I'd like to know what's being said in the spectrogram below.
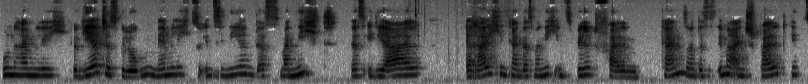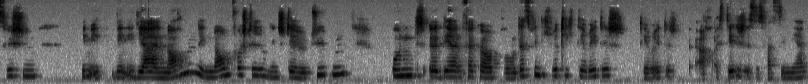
unheimlich Begehrtes gelogen, nämlich zu inszenieren, dass man nicht das Ideal erreichen kann, dass man nicht ins Bild fallen kann, sondern dass es immer einen Spalt gibt zwischen dem, den idealen Normen, den Normvorstellungen, den Stereotypen und äh, deren Verkörperung. Das finde ich wirklich theoretisch, theoretisch auch ästhetisch ist es faszinierend,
